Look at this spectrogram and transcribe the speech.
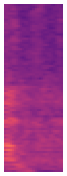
go.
